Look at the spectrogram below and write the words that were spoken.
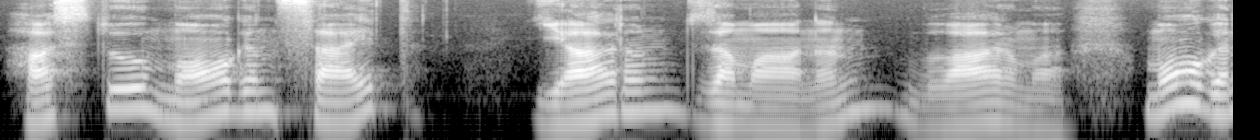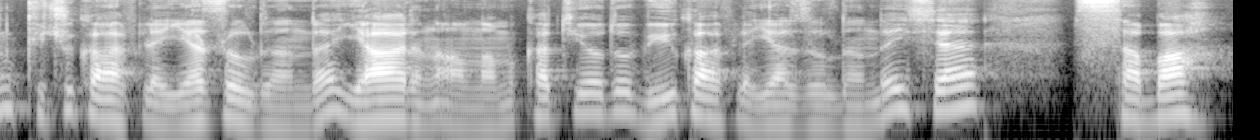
Hast du morgen Zeit? Yarın zamanın var mı? Morgen küçük harfle yazıldığında yarın anlamı katıyordu. Büyük harfle yazıldığında ise sabah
